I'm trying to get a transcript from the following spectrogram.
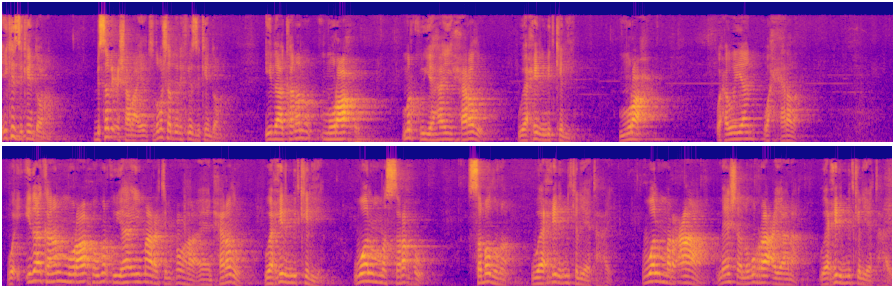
ay ka sakayn doonaan. Bisabci sharaaid. Toddoba shardina kaga sakayn doonaan. Idaa kana muraaxu markuu yahay xeradu waaxidin mid keliya. Muraax. Waxa weeyaan waa xerada. Idaa kaana almuraaxu markuu yahay maaragtay muxuu ahaa xeradu waaxidin mid keliya. Walmasraxu sabaduna waaxidin mid keliya ay tahay. Walmarcaa meesha lagu raacayaana waaxidin mid keliya tahay.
